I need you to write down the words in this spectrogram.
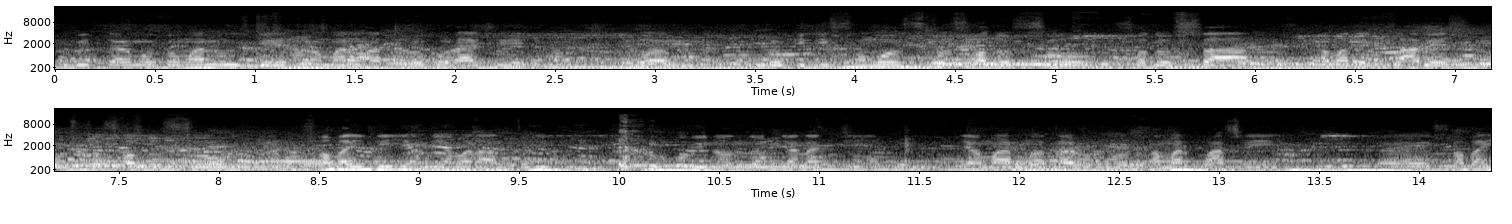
সুবিধার মতো মানুষ যেহেতু আমার মাথার ওপর আছে এবং প্রকৃতির সমস্ত সদস্য, সদস্যা, আমাদের ক্লাবের সমস্ত সদস্য, সবাইকেই আমি আমার আন্তরিক অভিনন্দন জানাচ্ছি যে আমার মাথার উপর, আমার পাশে সবাই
